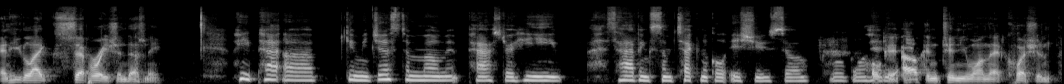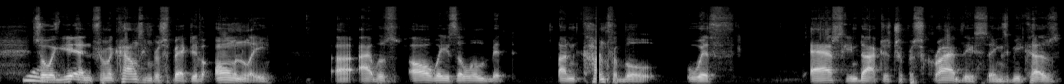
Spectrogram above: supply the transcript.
and he likes separation, doesn't he? He, uh, give me just a moment, Pastor. He is having some technical issues, so we'll go ahead. Okay, I'll continue on that question. and, So again, from a counseling perspective only, uh, I was always a little bit uncomfortable with asking doctors to prescribe these things because,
